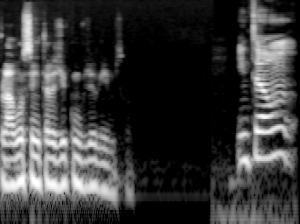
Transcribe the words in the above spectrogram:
pra você interagir com o videogame. Só. Então,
